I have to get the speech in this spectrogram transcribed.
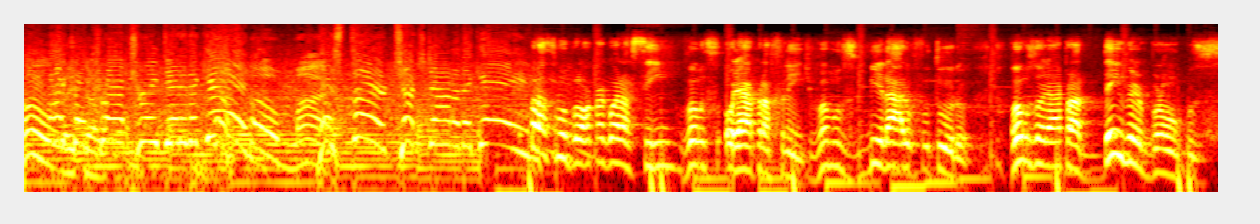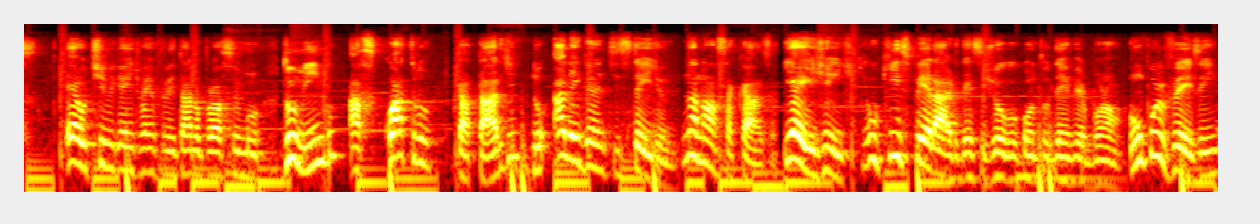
Michael Crabtree did it again! Oh my! His third touchdown of the game! Próximo bloco, agora sim, vamos olhar pra frente, vamos mirar o futuro. Vamos olhar para Denver Broncos. É o time que a gente vai enfrentar no próximo domingo, às 4 da tarde, no Allegiant Stadium, na nossa casa. E aí, gente, o que esperar desse jogo contra o Denver Broncos? Um por vez, hein?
